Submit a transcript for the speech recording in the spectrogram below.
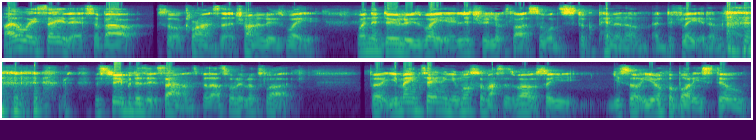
I always say this about sort of clients that are trying to lose weight. When they do lose weight, it literally looks like someone stuck a pin in them and deflated them. as stupid as it sounds, but that's what it looks like. But you're maintaining your muscle mass as well, so you, you sort of, your upper body's still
